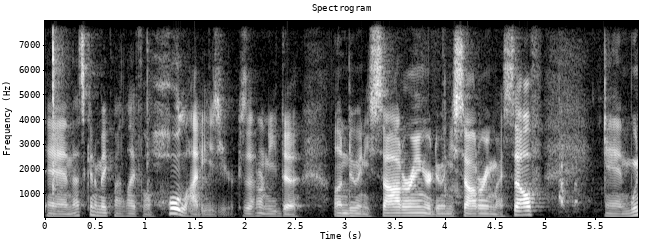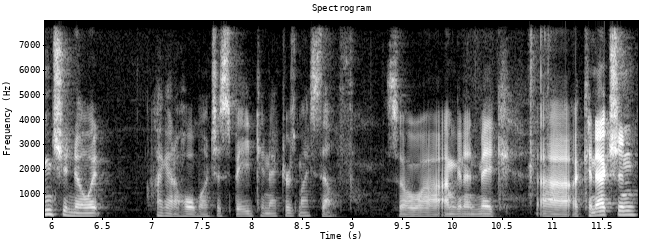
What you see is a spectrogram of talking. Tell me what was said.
And that's gonna make my life a whole lot easier because I don't need to undo any soldering or do any soldering myself. And wouldn't you know it, I got a whole bunch of spade connectors myself. So uh, I'm gonna make uh, a connection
